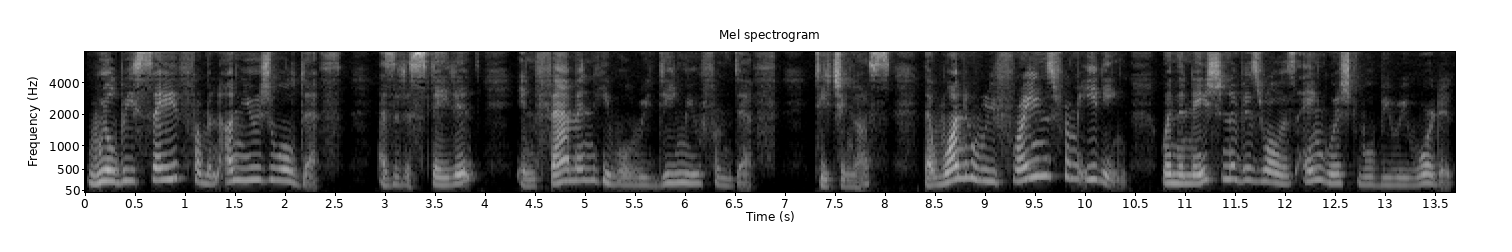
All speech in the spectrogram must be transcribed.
will be saved from an unusual death. As it is stated, in famine he will redeem you from death, teaching us that one who refrains from eating when the nation of Israel is anguished will be rewarded.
